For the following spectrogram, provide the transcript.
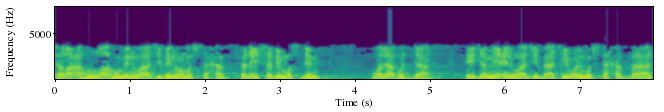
شرعه الله من واجب ومستحب فليس بمسلم ولا بد في جميع الواجبات والمستحبات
